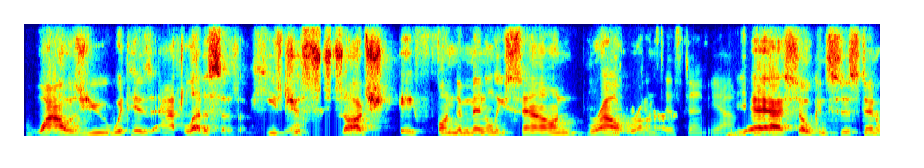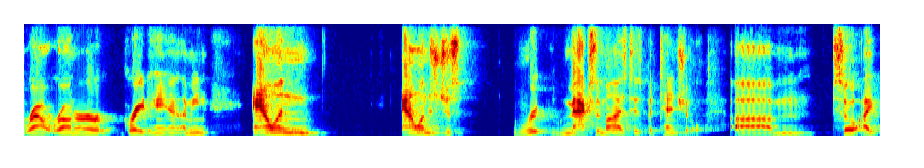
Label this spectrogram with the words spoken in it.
wows you with his athleticism. He's Yeah. just such a fundamentally sound route runner. consistent. Yeah. Yeah, so consistent route runner, great hand. I mean, Allen, Allen's just re- maximized his potential. Um, so I,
